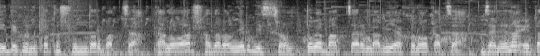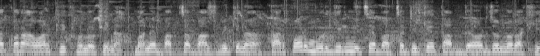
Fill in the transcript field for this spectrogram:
এই দেখুন কত সুন্দর বাচ্চা। কালো আর সাদা রঙের মিশ্রণ। তবে বাচ্চার নাভি এখনও কাঁচা। জানি না এটা করা আমার ঠিক হলো কিনা। মানে বাচ্চা বাঁচবে কিনা? তারপর মুরগির নিচে বাচ্চাটিকে তাপ দেওয়ার জন্য রাখি।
